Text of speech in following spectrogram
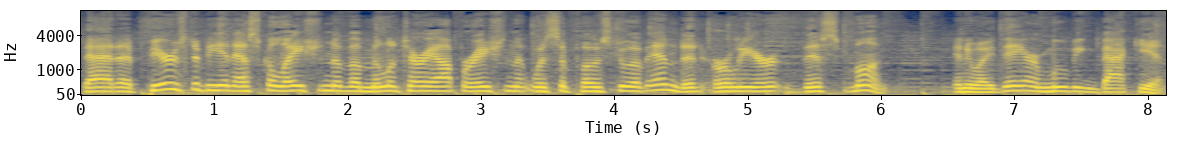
that appears to be an escalation of a military operation that was supposed to have ended earlier this month. Anyway, they are moving back in.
